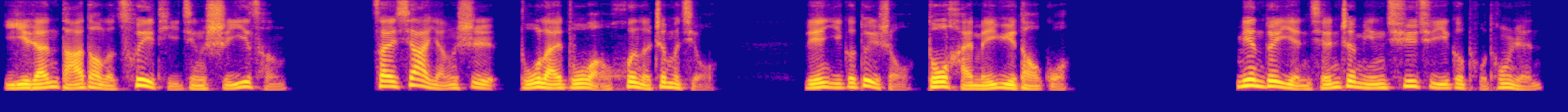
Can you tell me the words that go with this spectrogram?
已然达到了淬体境十一层。在夏阳市独来独往混了这么久，连一个对手都还没遇到过。面对眼前这名区区一个普通人，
